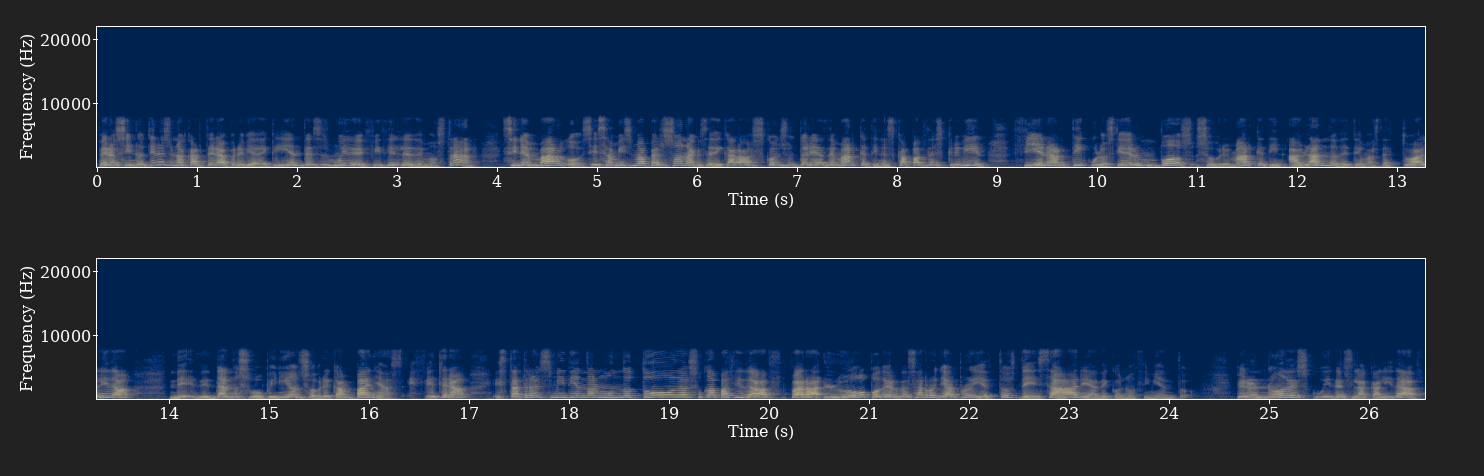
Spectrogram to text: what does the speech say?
pero si no tienes una cartera previa de clientes es muy difícil de demostrar. Sin embargo, si esa misma persona que se dedica a las consultorías de marketing es capaz de escribir 100 artículos, 100 posts sobre marketing hablando de temas de actualidad, dando su opinión sobre campañas, etcétera, está transmitiendo al mundo toda su capacidad para luego poder desarrollar proyectos de esa área de conocimiento. Pero no descuides la calidad.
